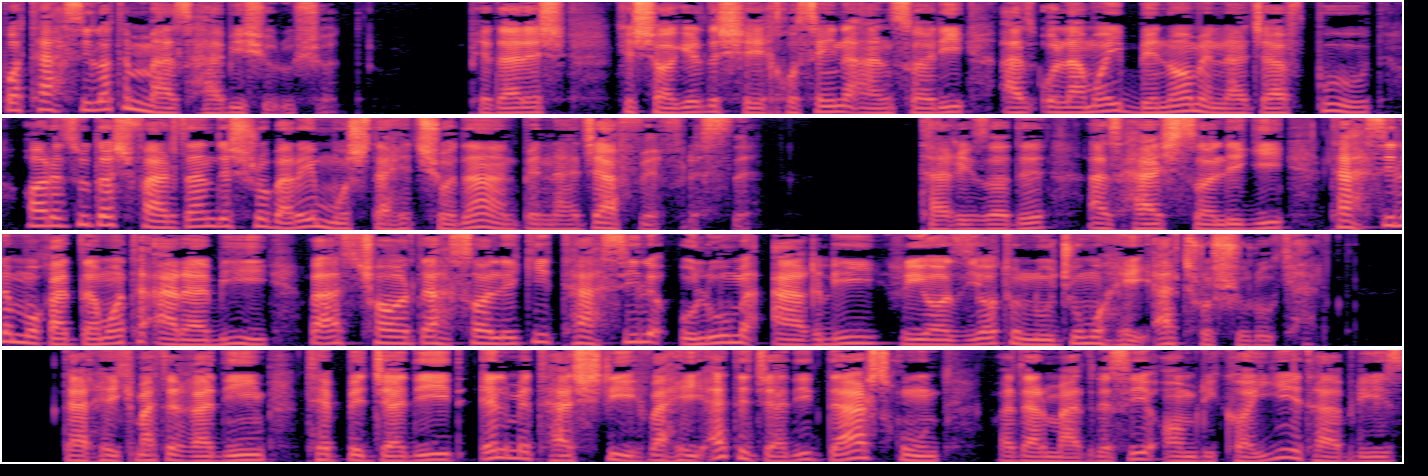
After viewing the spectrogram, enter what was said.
با تحصیلات مذهبی شروع شد. پدرش که شاگرد شیخ حسین انصاری از علمای به نام نجف بود، آرزو داشت فرزندش رو برای مجتهد شدن به نجف بفرسته. تقیزاده از هشت سالگی تحصیل مقدمات عربی و از چهارده سالگی تحصیل علوم عقلی، ریاضیات و نجوم و هیئت رو شروع کرد. در حکمت قدیم، طب جدید، علم تشریح و هیئت جدید درس خوند و در مدرسه آمریکایی تبریز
